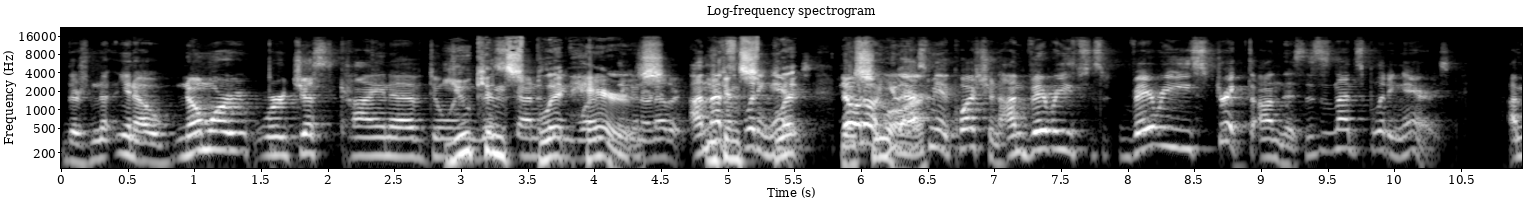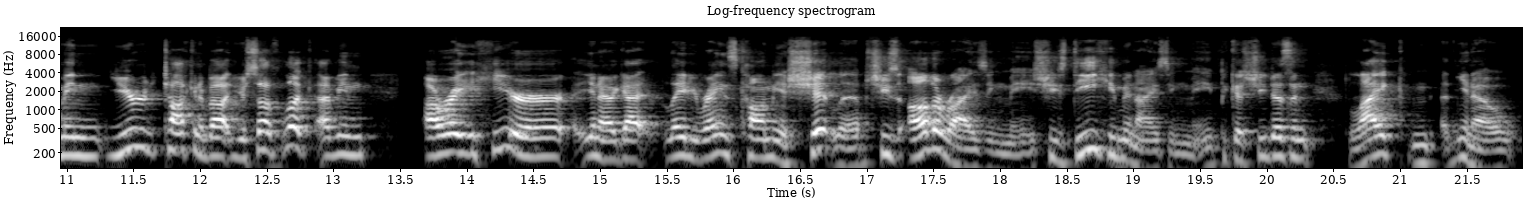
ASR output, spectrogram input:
there's no, you know, no more. We're just kind of doing. You can split thing, hairs. I'm you not splitting split, hairs. No, yes, no. You, you asked me a question. I'm very, very strict on this. This is not splitting hairs. I mean, you're talking about yourself. Look, I mean, all right here, you know, I got Lady Rains calling me a shit lip. She's otherizing me. She's dehumanizing me because she doesn't like, you know,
